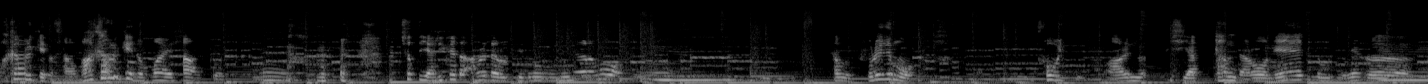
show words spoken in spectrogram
わかる。けどさ、わかるけどお前さ、ってうん、ちょっとやり方あるだろうっていうところを思いながらも、多分それでも、そういあれのやったんだろうねって思ってね。うん。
